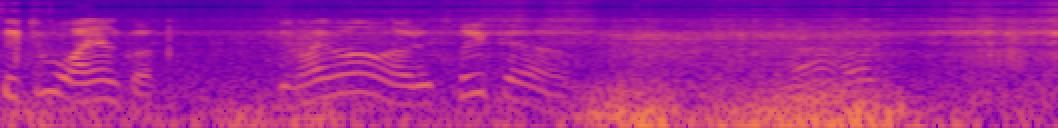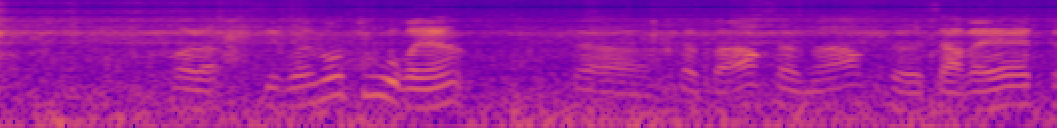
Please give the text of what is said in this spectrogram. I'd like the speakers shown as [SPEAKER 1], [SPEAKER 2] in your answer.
[SPEAKER 1] c'est tout ou rien quoi. C'est vraiment euh, le truc. Euh, hein, voilà, c'est vraiment tout ou rien. Ça, part, ça marche, ça s'arrête.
